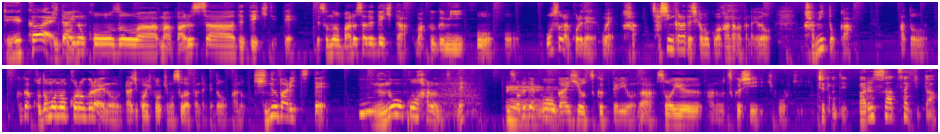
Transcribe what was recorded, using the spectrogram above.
でかい。機体の構造は、まあ、バルサでできてて、で、そのバルサでできた枠組みを、おそらくこれね、ごめん、か写真からでしか僕分かんなかったんだけど、紙とか、あと、僕が子供の頃ぐらいのラジコン飛行機もそうだったんだけど、あの、絹張りっつって、布をこう貼るんですよね。それでこう外皮を作ってるような、そういう、あの、美しい飛行機。ちょっと待ってバルサってさっき言った？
